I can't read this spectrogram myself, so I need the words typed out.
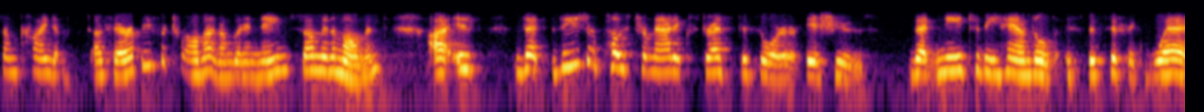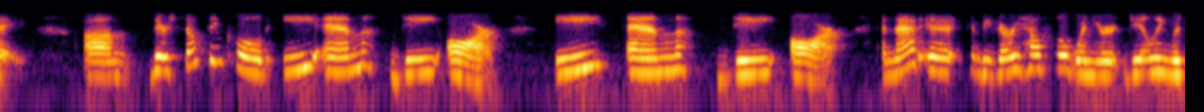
some kind of a therapy for trauma, and I'm going to name some in a moment, uh, is that these are post-traumatic stress disorder issues that need to be handled a specific way. Um, there's something called EMDR, EMDR. And that uh, can be very helpful when you're dealing with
